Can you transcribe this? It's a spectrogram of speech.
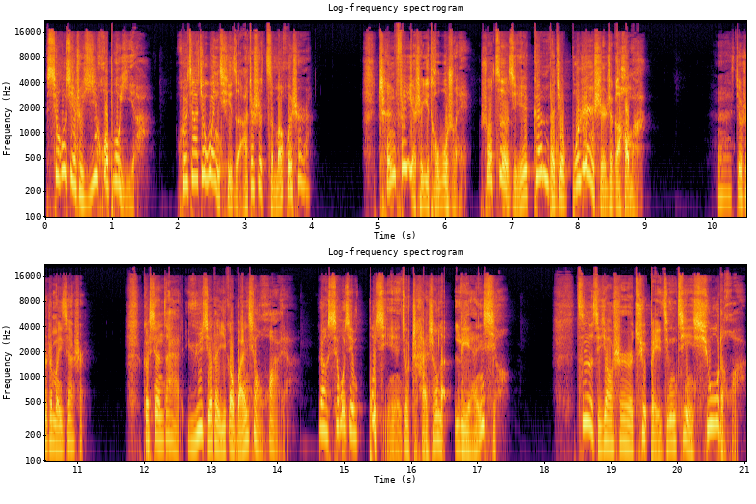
肖劲是疑惑不已啊！回家就问妻子啊：“这是怎么回事啊？”陈飞也是一头雾水，说自己根本就不认识这个号码。嗯，就是这么一件事可现在于杰的一个玩笑话呀，让萧劲不仅就产生了联想：自己要是去北京进修的话，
